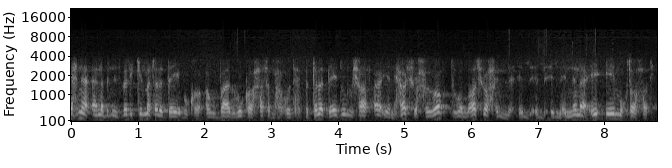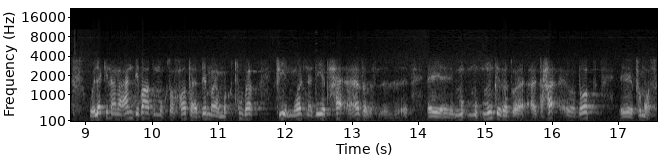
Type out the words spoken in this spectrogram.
إحنا أنا بالنسبة لي كلمة ثلاث دقائق بكرة أو بعد بكرة حسب ما هاخدها. الثلاث دقائق دول مش هعرف يعني هشرح الرفض ولا هشرح ال ال ال ال إن أنا إيه إيه مقترحاتي. ولكن أنا عندي بعض المقترحات هقدمها مكتوبة في الموازنة دي تحقق هذا ممكن تحقق إيرادات في مصر.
